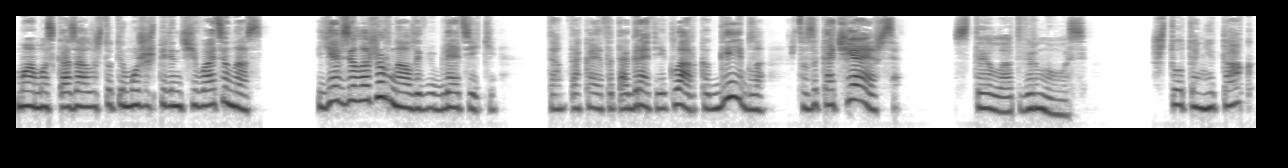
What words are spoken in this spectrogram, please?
Мама сказала, что ты можешь переночевать у нас. Я взяла журналы в библиотеке. Там такая фотография Кларка Гейбла, что закачаешься. Стелла отвернулась. Что-то не так?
